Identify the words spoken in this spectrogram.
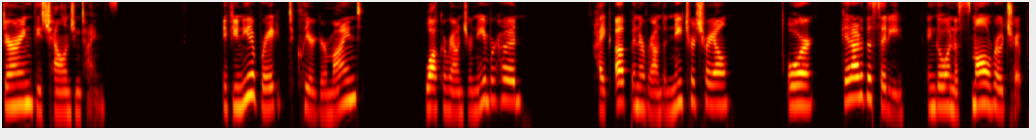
during these challenging times. If you need a break to clear your mind, walk around your neighborhood, hike up and around a nature trail, or get out of the city and go on a small road trip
